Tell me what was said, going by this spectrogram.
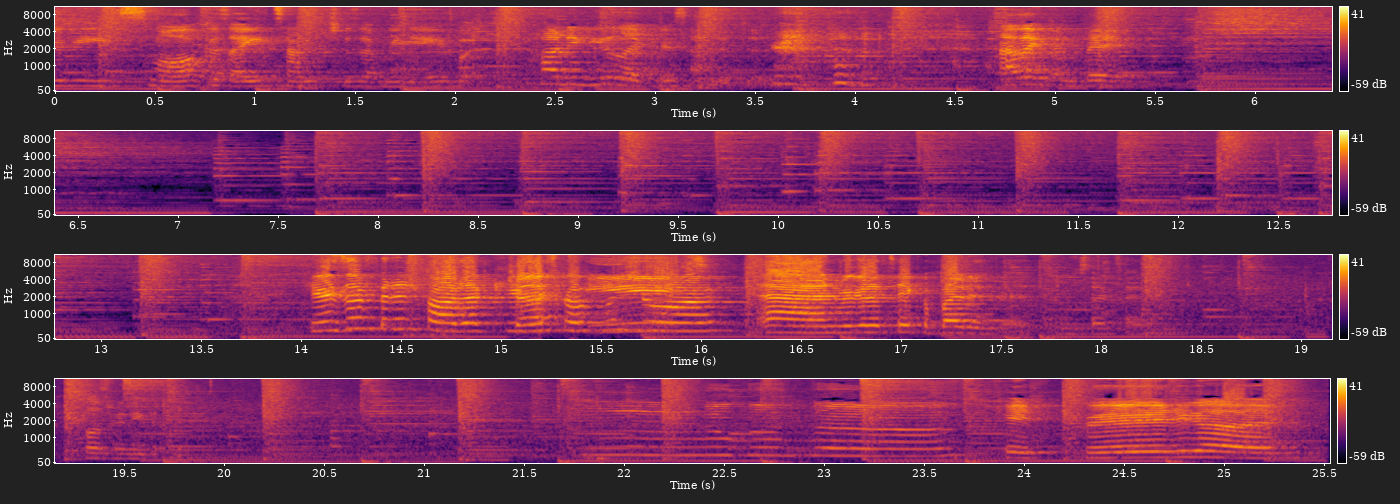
really small because I eat sandwiches every day, but how do you like your sandwiches? I like them big. Here's our finished product. Here's Just our croque eat. And we're gonna take a bite of it. I'm so excited. It smells really good. look at that. Tastes pretty good.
